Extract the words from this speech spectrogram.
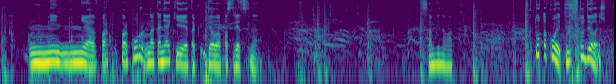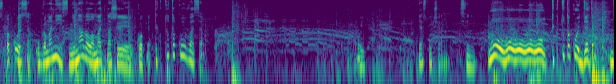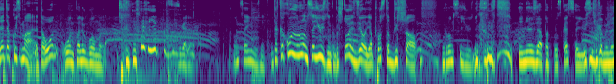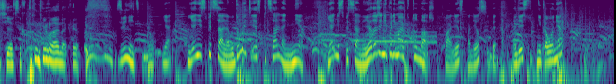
Не, не пар- паркур на коняке это дело посредственное. Сам виноват. Кто такой? Ты что делаешь? Успокойся, угомонись, не надо ломать наши копии. Ты кто такой, Вася? Ой. Я случайно. Извини. Воу, воу, воу, воу, воу. Ты кто такой, дядя? Дядя Кузьма. Это он? Он по-любому. Я просто сгорел. Урон союзник. Да какой урон союзникам? Что я сделал? Я просто дышал. Урон союзникам. И нельзя подпускать союзникам, иначе я всех понимаю нахрен. Извините, но я, я не специально. Вы думаете, я специально? Нет. Я не специально. Я даже не понимаю, кто наш. Полез, полез себе. Надеюсь, тут никого нет?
